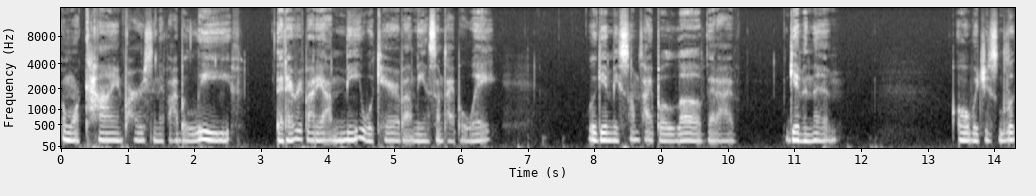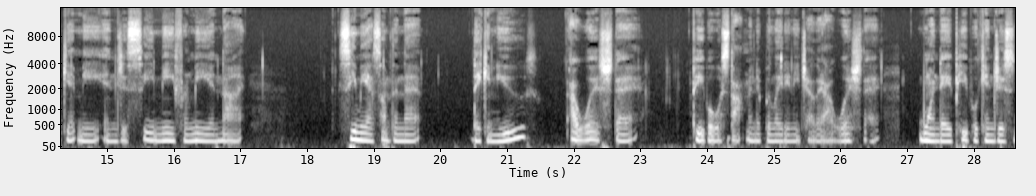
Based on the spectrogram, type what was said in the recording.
a more kind person if I believe that everybody I meet will care about me in some type of way, will give me some type of love that I've given them, or would just look at me and just see me for me and not see me as something that they can use. I wish that people would stop manipulating each other. I wish that one day people can just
